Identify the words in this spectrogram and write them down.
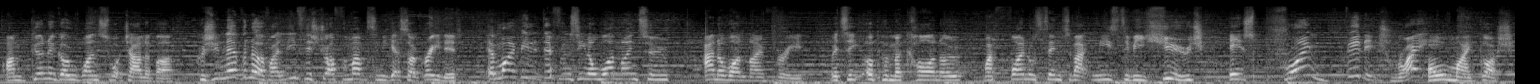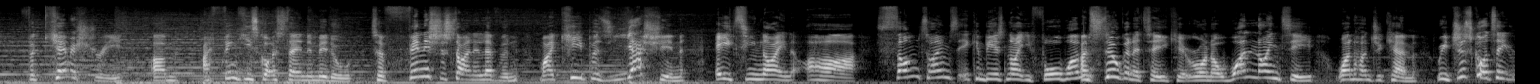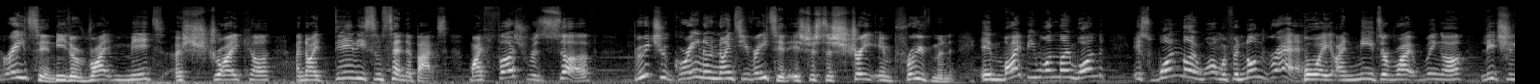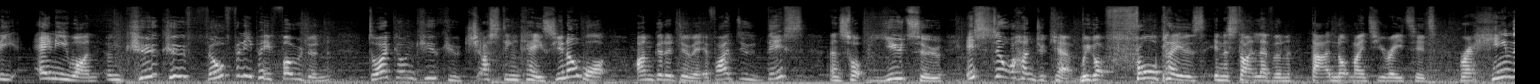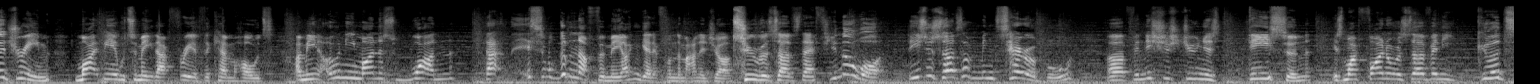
I'm gonna go one swatch Alaba because you never know if I leave this draft for months and he gets upgraded it might be the difference between a 192 and a 193 we take Upamecano my final centre back needs to be huge it's prime Vidic right oh my gosh for chemistry um I think he's got to stay in the middle to finish the starting 11 my keeper's Yashin 89 ah Sometimes it can be as 94 one. I'm still going to take it. We're on a 190, 100 chem. We just got to take rating. Need a right mid, a striker, and ideally some centre backs. My first reserve Butragueño 90 rated is just a straight improvement. It might be 191. It's 191 with a non-rare. Boy, I need a right winger. Literally anyone. And Cuckoo, Phil Felipe Foden. Do I go in Cuckoo just in case? You know what? I'm going to do it. If I do this and swap you two, it's still 100 chem. We got four players in the start 11 that are not 90 rated. Raheem the Dream might be able to make that free of the chem holds. I mean, only minus one. That is good enough for me. I can get it from the manager. Two reserves left. You know what? These reserves haven't been terrible. Uh, Vinicius Jr.'s decent. Is my final reserve any good?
